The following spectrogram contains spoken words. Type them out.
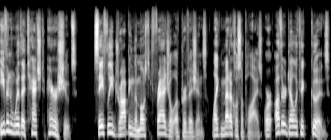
Even with attached parachutes, safely dropping the most fragile of provisions, like medical supplies or other delicate goods,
